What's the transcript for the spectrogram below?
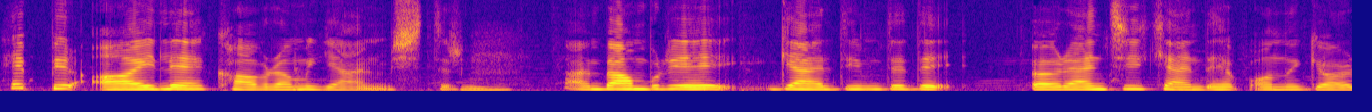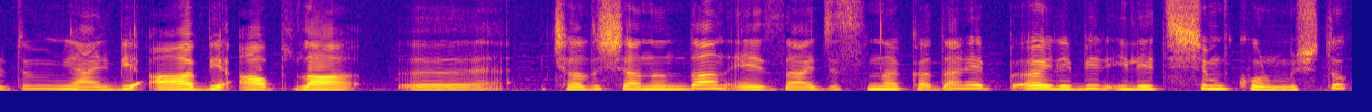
Hep bir aile kavramı gelmiştir. Yani ben buraya geldiğimde de öğrenciyken de hep onu gördüm. Yani bir abi, abla, e, çalışanından eczacısına kadar hep öyle bir iletişim kurmuştuk.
